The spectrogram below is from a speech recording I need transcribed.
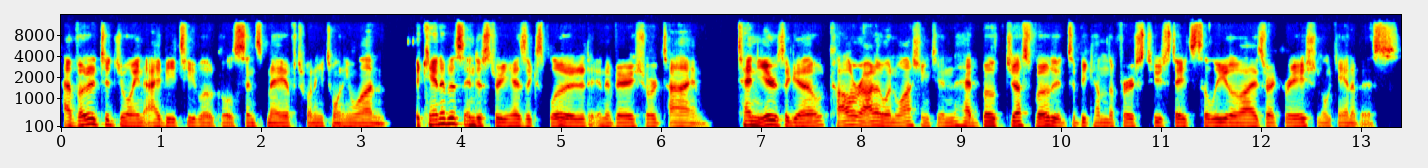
have voted to join IBT locals since May of 2021. The cannabis industry has exploded in a very short time. 10 years ago, Colorado and Washington had both just voted to become the first two states to legalize recreational cannabis.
